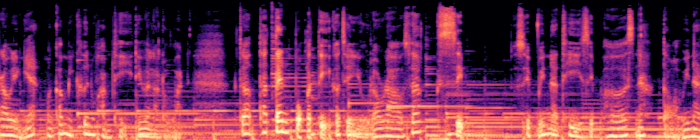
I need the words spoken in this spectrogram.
เราอย่างเงี้ยมันก็มีคลื่นความถี่ที่เวลาเราวัดถ้าเต้นปกติก็จะอยู่ราวๆสัก 10 10 วินาที 10 เฮิรตซ์นะต่อวินา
